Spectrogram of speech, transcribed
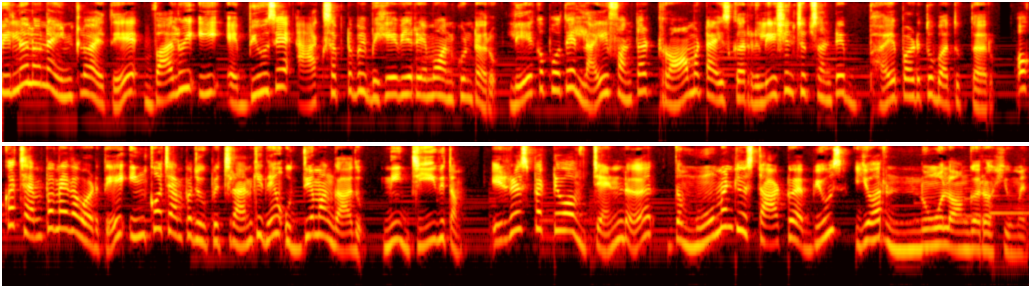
పిల్లలున్న ఇంట్లో అయితే వాళ్ళు ఈ అబ్యూజే యాక్సెప్టబుల్ బిహేవియర్ ఏమో అనుకుంటారు. లేకపోతే లైఫ్ అంతా ట్రామటైజ్గా రిలేషన్షిప్స్ అంటే భయపడుతూ బతుకుతారు. ఒక చెంప మీద పడితే ఇంకో చెంప చూపించడానికి ఇదేం ఉద్యమం కాదు. నీ జీవితం. Irrespective of gender, the moment you start to abuse, you're no longer a human.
